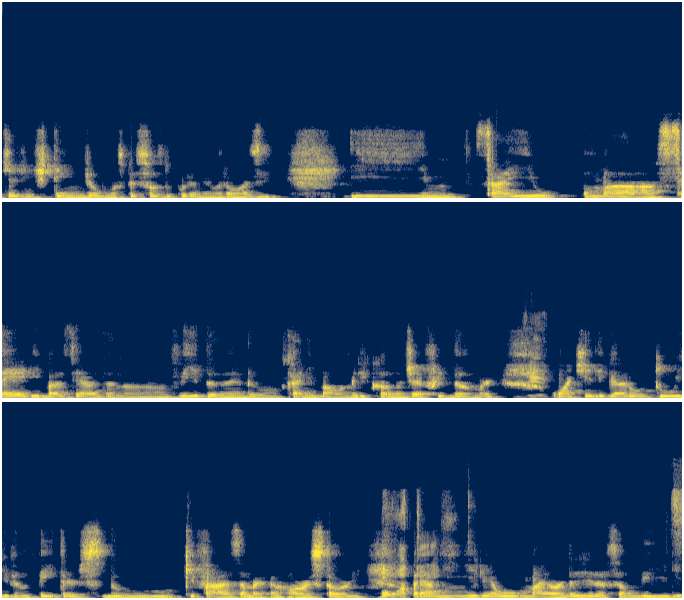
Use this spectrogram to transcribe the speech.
que a gente tem de algumas pessoas do Pura Neurose. E saiu uma série baseada na vida né, do canibal americano Jeffrey Dahmer, com aquele garoto Evan Peters do que faz American Horror Story. Bom Pra ator. mim, ele é o maior da geração dele,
